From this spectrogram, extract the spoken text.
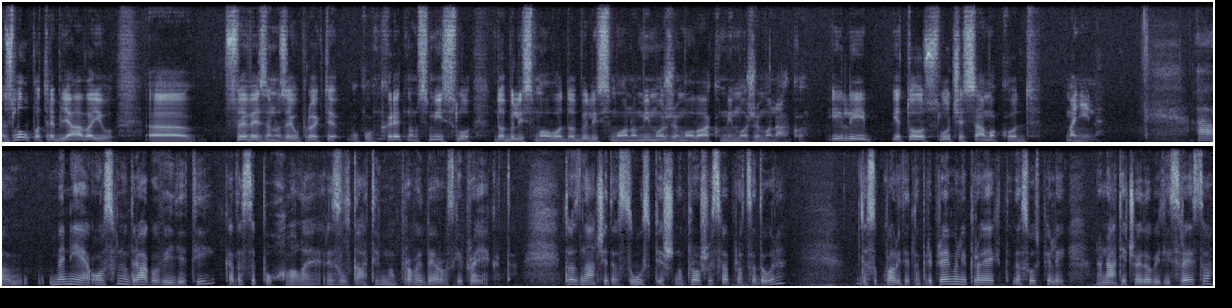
zloupotrebljavaju e, sve vezano za EU projekte u konkretnom smislu dobili smo ovo, dobili smo ono, mi možemo ovako, mi možemo onako. Ili je to slučaj samo kod manjine? Meni je osobno drago vidjeti kada se pohvale rezultatima provedbe europskih projekata. To znači da su uspješno prošli sve procedure, da su kvalitetno pripremili projekt, da su uspjeli na natječaju dobiti sredstva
